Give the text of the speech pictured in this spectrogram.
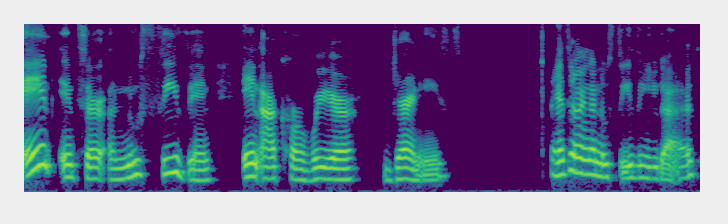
and enter a new season in our career journeys. Entering a new season, you guys,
